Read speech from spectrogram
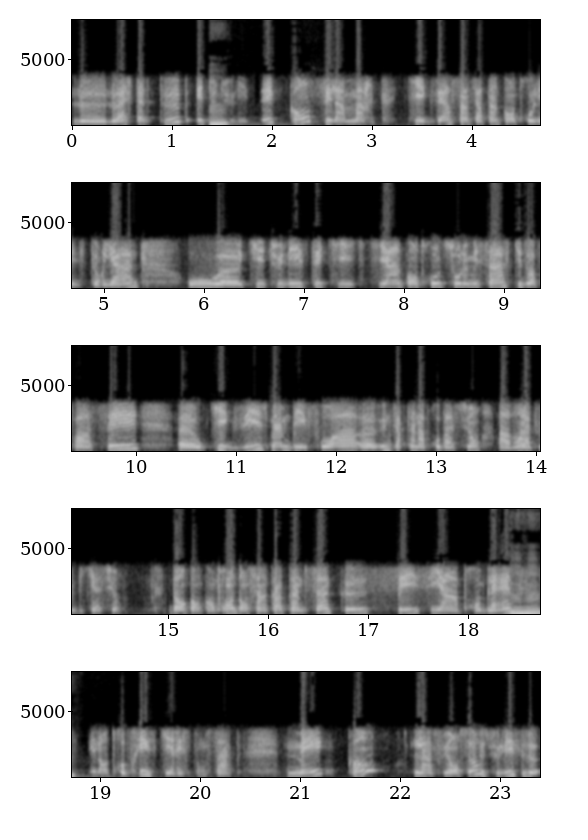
le, le, hashtag pub est mmh. utilisé quand c'est la marque qui exerce un certain contrôle éditorial ou euh, qui utilise, qui, qui a un contrôle sur le message qui doit passer euh, ou qui exige même des fois une certaine approbation avant la publication. Donc, on comprend dans un cas comme ça que c'est s'il y a un problème, Mhm. c'est l'entreprise qui est responsable. Mais l'influenceur utilise le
